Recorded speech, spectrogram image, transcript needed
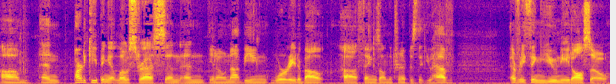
Um, and part of keeping it low stress and, and you know, not being worried about uh, things on the trip is that you have everything you need also.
